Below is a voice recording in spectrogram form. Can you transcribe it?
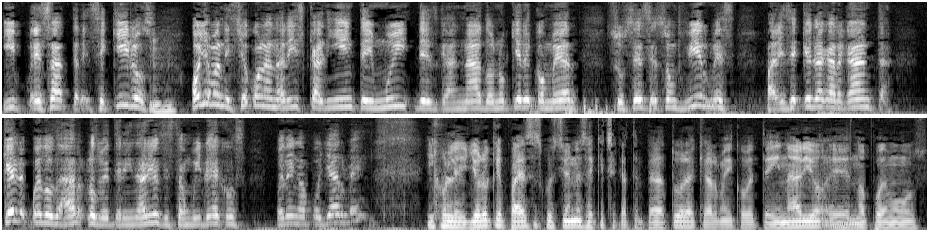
y pesa 13 kilos. Hoy amaneció con la nariz caliente y muy desganado. No quiere comer. Sus heces son firmes. Parece que es la garganta. ¿Qué le puedo dar? Los veterinarios están muy lejos. ¿Pueden apoyarme? Híjole, yo creo que para esas cuestiones hay que checar temperatura, que al médico veterinario eh, no podemos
